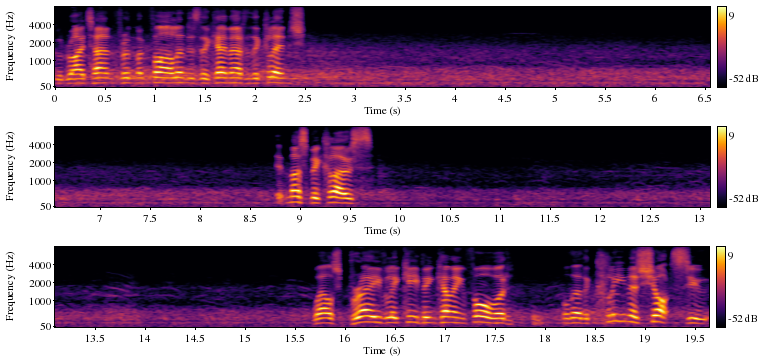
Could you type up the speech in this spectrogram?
Good right hand from McFarland as they came out of the clinch. It must be close. Welsh bravely keeping coming forward, although the cleaner shots you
